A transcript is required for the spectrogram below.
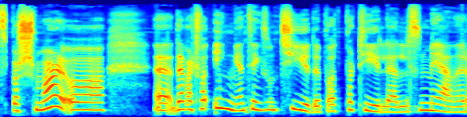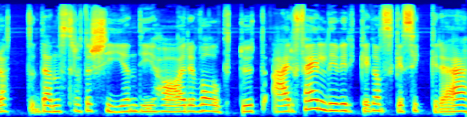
spørsmål. Og det er i hvert fall ingenting som tyder på at partiledelsen mener at den strategien de har valgt ut er feil. De virker ganske sikre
